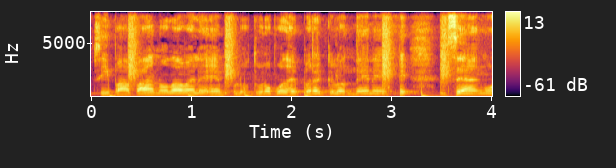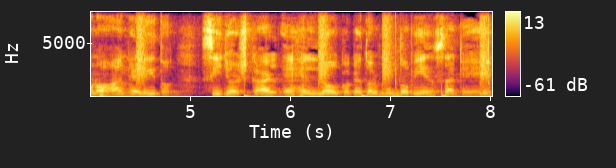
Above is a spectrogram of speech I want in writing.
Si papá no daba el ejemplo, tú no puedes esperar que los nenes sean unos angelitos. Si George Carl es el loco que todo el mundo piensa que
